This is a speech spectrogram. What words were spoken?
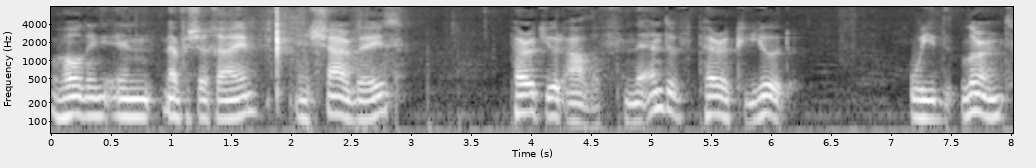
We're holding in Nefesh HaChaim, in Shaar Beis, Perek Yud Aleph. In the end of Perek Yud, we learned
